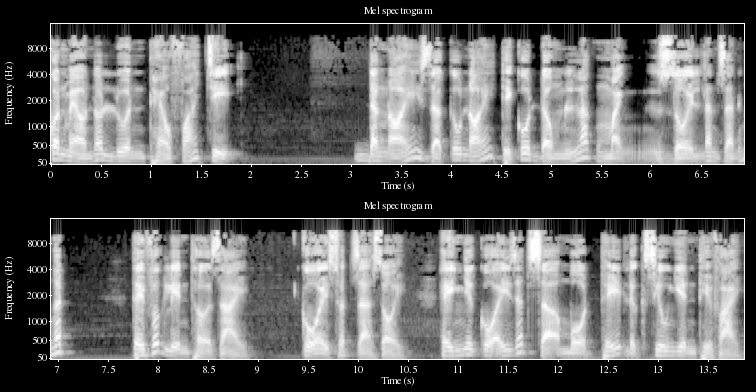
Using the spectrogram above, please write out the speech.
Con mèo nó luôn theo phá chị. Đang nói giờ câu nói thì cô đồng lắc mạnh rồi lăn ra ngất. Thầy Phước liền thở dài. Cô ấy xuất ra rồi. Hình như cô ấy rất sợ một thế lực siêu nhiên thì phải.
